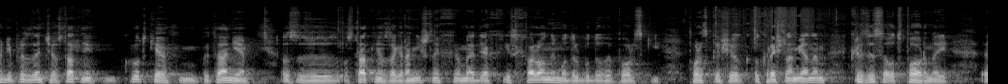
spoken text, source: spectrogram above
Panie prezydencie, ostatnie krótkie pytanie. Ostatnio w zagranicznych mediach jest chwalony model budowy Polski. Polskę się ok- określa mianem kryzysoodpornej. E,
